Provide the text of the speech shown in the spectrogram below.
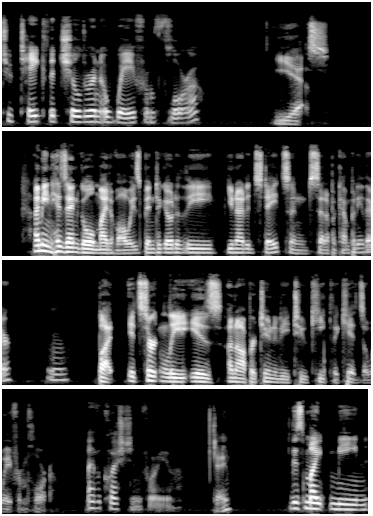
to take the children away from Flora? Yes. I mean, his end goal might have always been to go to the United States and set up a company there, Mm. but it certainly is an opportunity to keep the kids away from Flora. I have a question for you. Okay. This might mean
